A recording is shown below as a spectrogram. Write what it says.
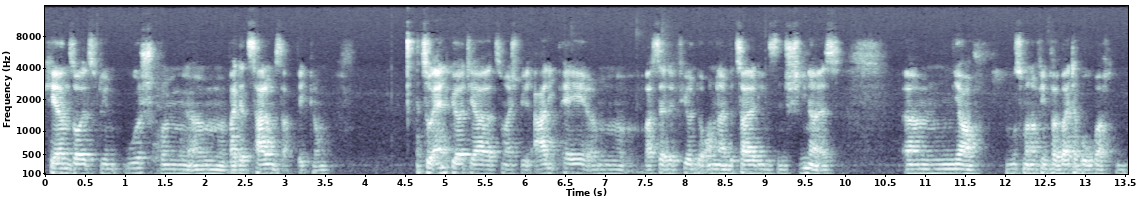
zurückkehren soll zu den Ursprüngen ähm, bei der Zahlungsabwicklung. zu Ant gehört ja zum Beispiel Alipay, ähm, was ja der führende Online-Bezahldienst in China ist. Ähm, ja, muss man auf jeden Fall weiter beobachten.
